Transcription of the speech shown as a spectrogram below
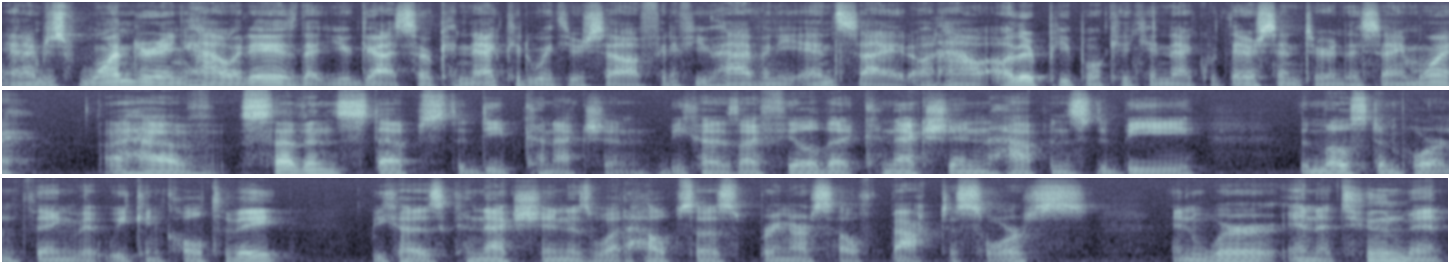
And I'm just wondering how it is that you got so connected with yourself and if you have any insight on how other people can connect with their center in the same way. I have seven steps to deep connection because I feel that connection happens to be the most important thing that we can cultivate because connection is what helps us bring ourselves back to source and we're in attunement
